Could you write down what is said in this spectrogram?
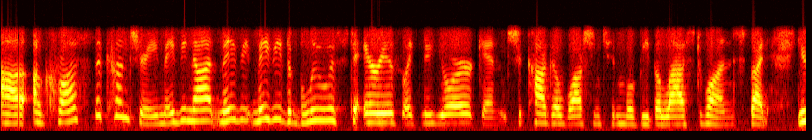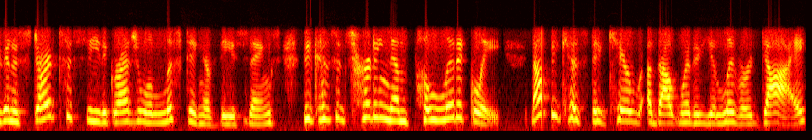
uh, across the country. Maybe not. Maybe maybe the bluest areas like New York and Chicago, Washington will be the last ones. But you're going to start to see the gradual lifting of these things because it's hurting them politically not because they care about whether you live or die,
